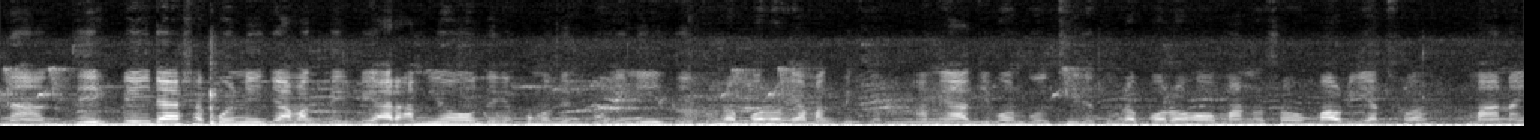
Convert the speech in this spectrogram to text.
না দেখবে এটা আশা করিনি যে আমাকে দেখবে। আর আমিও ওদেরকে কোনোদিন বলিনি যে তোমরা বড় হয়ে আমাকে দেখো আমি আজীবন বলছি যে তোমরা বড় হও মানুষ হও মাউরিয়া ছোয়া মা নাই।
